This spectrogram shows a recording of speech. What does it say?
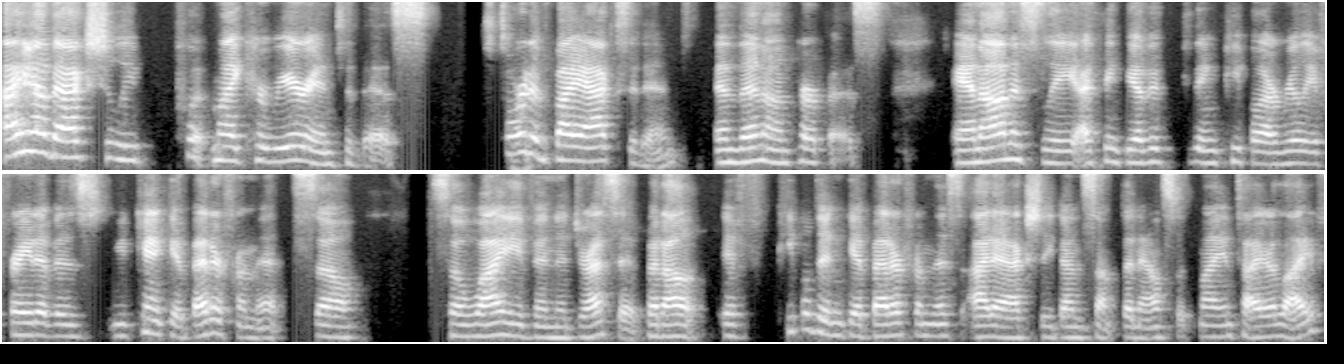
I have actually put my career into this sort of by accident and then on purpose. And honestly, I think the other thing people are really afraid of is you can't get better from it. So so why even address it? But I'll if people didn't get better from this, I'd actually done something else with my entire life.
